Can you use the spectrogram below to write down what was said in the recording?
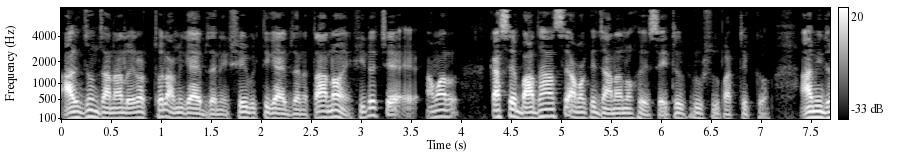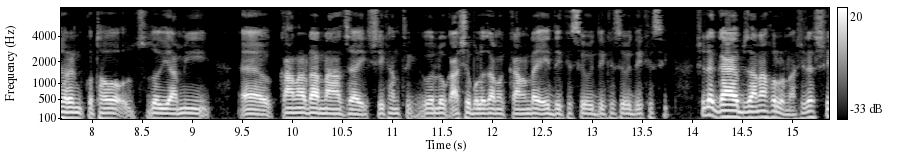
আরেকজন জানালো, এর অর্থ হলো আমি গায়েব জানি, সেই ব্যক্তি গায়েব জানে। তা নয়। সেটা হচ্ছে আমার কাছে বাধা আছে, আমাকে জানানো হয়েছে। এটা শুধু পার্থক্য। আমি ধরেন কোথাও যদি আমি কানাডা না যাই, সেখান থেকে লোক আসে বলে যে, আমি কানাডা এই দেখেছি, ওই দেখেছি ওই দেখেছি। সেটা গায়েব জানা হলো না, সেটা সে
